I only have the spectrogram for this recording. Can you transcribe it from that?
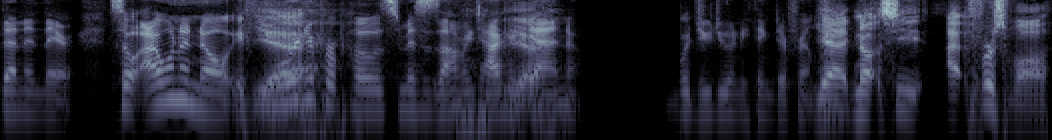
then and there. So I want to know if you were to propose to Mrs. OmniTalk again, would you do anything differently? Yeah, no, see, first of all,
